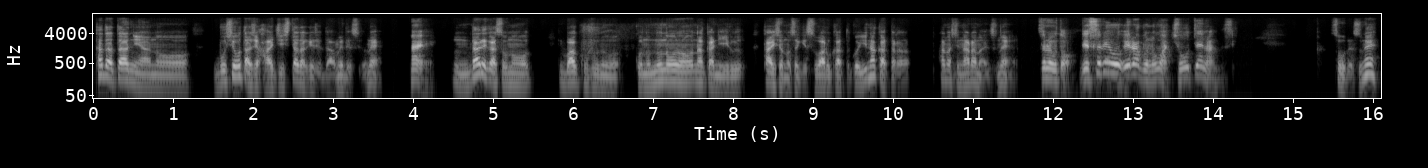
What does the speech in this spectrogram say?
ただ単にあの武将たち配置しただけじゃダメですよね。はい。うん、誰がその幕府のこの布の中にいる大将の席座るかって、これいなかったら話にならないですね。そのこと。で、それを選ぶのは朝廷なんですよ。そうですね。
